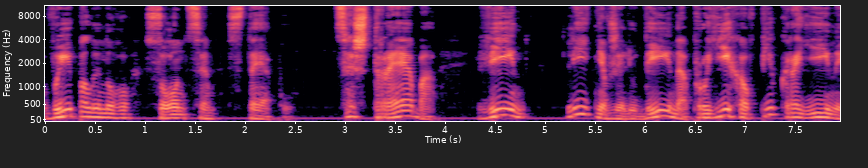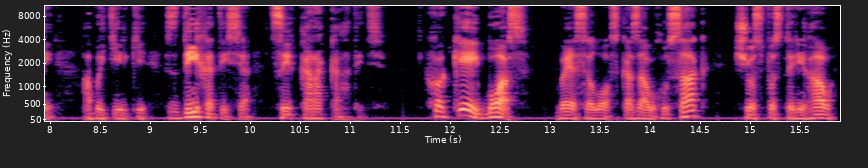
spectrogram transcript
випаленого сонцем степу. Це ж треба. Він, літня вже людина, проїхав півкраїни, аби тільки здихатися цих каракатиць. Хокей, бос, весело сказав гусак, що спостерігав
